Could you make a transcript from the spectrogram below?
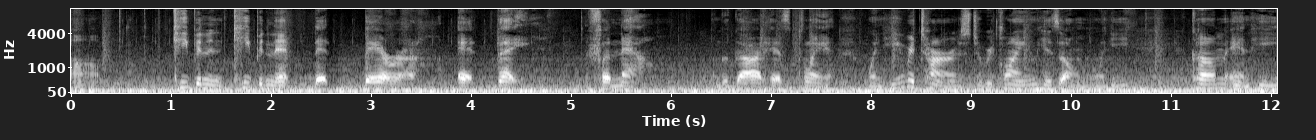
um, keeping keeping that that bearer at bay for now. But God has planned when He returns to reclaim His own, when He come and He,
